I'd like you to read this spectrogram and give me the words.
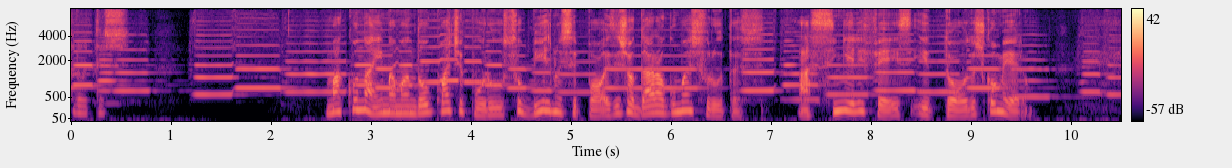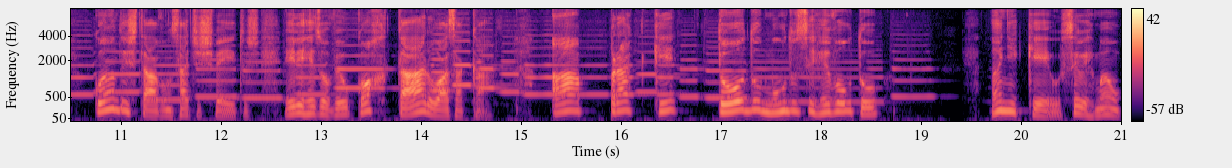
frutas. Macunaíma mandou Quatipuru subir nos cipós e jogar algumas frutas. Assim ele fez e todos comeram. Quando estavam satisfeitos, ele resolveu cortar o azacá. Ah, pra que todo mundo se revoltou? Anique, o seu irmão,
